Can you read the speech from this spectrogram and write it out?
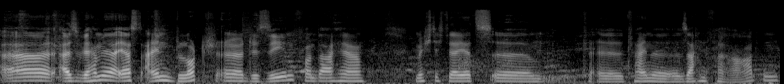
Äh, also wir haben ja erst einen Blog äh, gesehen, von daher möchte ich da jetzt ähm, äh, keine Sachen verraten.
